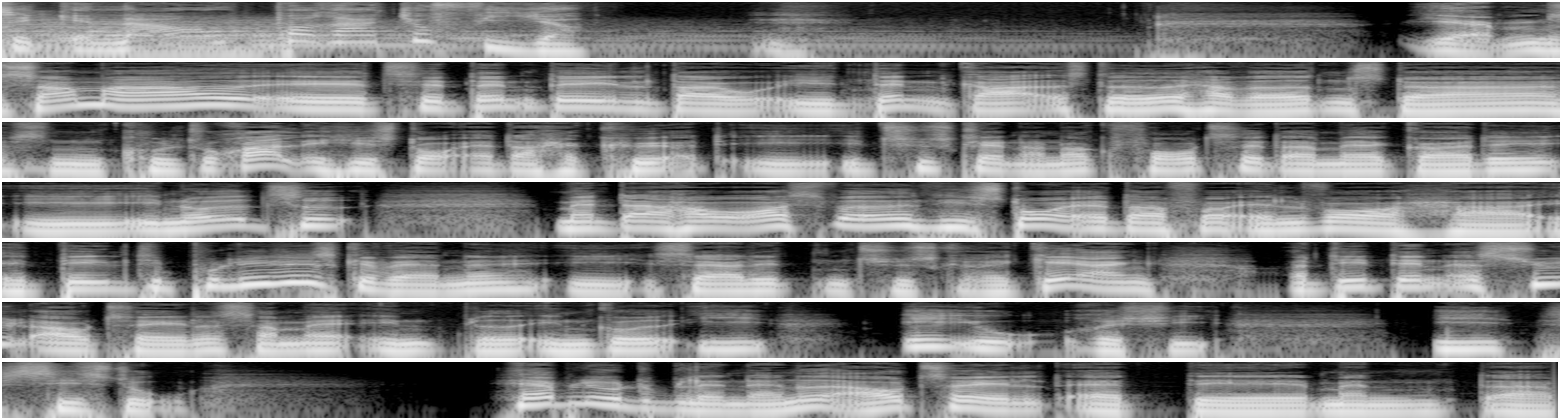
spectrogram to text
Til Genau på Radio 4. Ja, men så meget øh, til den del, der jo i den grad stadig har været den større sådan, kulturelle historie, der har kørt i, i Tyskland, og nok fortsætter med at gøre det i, i noget tid. Men der har jo også været en historie, der for alvor har øh, delt de politiske vande i særligt den tyske regering, og det er den asylaftale, som er ind, blevet indgået i EU-regi i sidste uge. Her blev det blandt andet aftalt, at øh, man der er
